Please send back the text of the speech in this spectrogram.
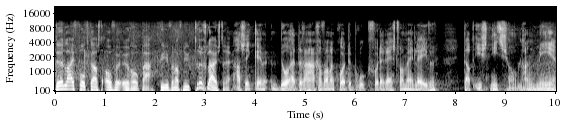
De live podcast over Europa kun je vanaf nu terugluisteren. Als ik eh, door het dragen van een korte broek voor de rest van mijn leven, dat is niet zo lang meer.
